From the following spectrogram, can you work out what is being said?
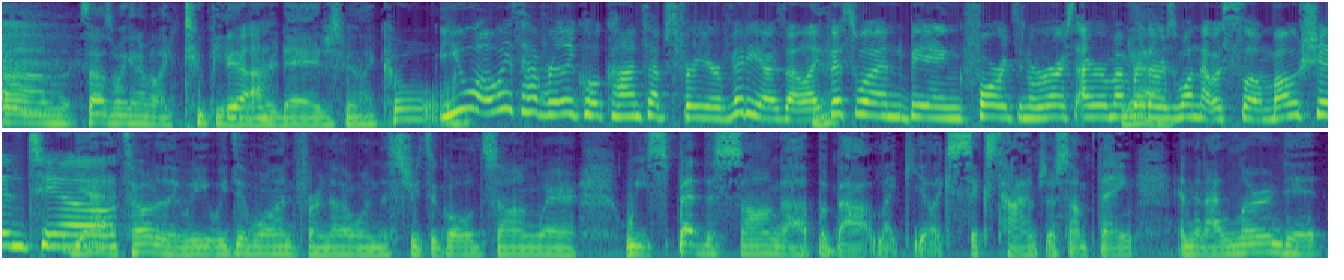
Um, so I was waking up at like two p.m. Yeah. every day, just being like, cool. You always have really cool concepts for your videos though. Like this one being forwards and reverse. I remember Yeah. there was one that was slow motion too. Yeah, totally. We we did one for another one, the Streets of Gold song, where we sped the song up about like yeah, like six times or something, and then I learned it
